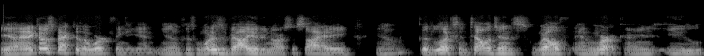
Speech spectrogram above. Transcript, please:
yeah and it goes back to the work thing again you know because what is valued in our society you know good looks intelligence wealth and work i mean you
